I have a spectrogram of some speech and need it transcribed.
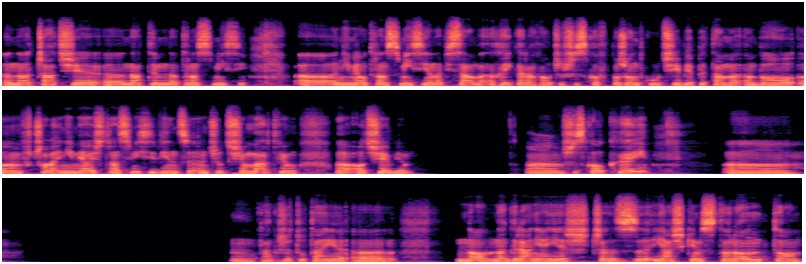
na czacie, e, na tym, na transmisji e, nie miał transmisji. Ja napisałam, hejka Rafał, czy wszystko w porządku u Ciebie? Pytam, bo e, wczoraj nie miałeś transmisji, więc ciut się martwią e, o Ciebie. E, Wszystko ok. Mm, Także tutaj e, no, nagrania jeszcze z Jaśkiem z Toronto.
